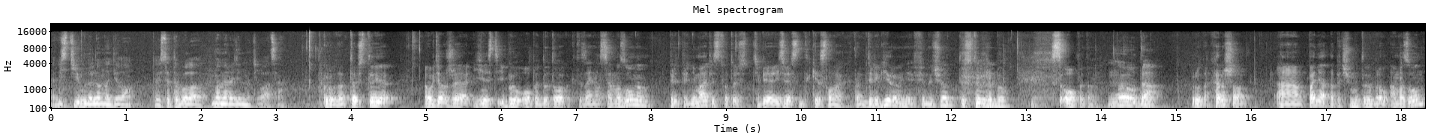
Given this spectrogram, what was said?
вести удаленно дела. То есть это была номер один мотивация. Круто. То есть ты, а у тебя уже есть и был опыт до того, как ты занялся Амазоном, предпринимательство, то есть тебе известны такие слова, как там делегирование, финучет, то есть ты уже был с опытом. Ну да. Круто. Хорошо. А, понятно, почему ты выбрал Amazon.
